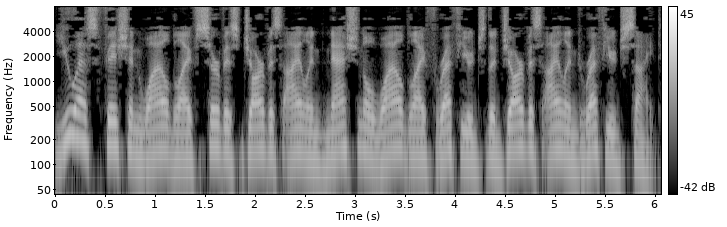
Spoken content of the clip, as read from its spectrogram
U.S. Fish and Wildlife Service Jarvis Island National Wildlife Refuge The Jarvis Island Refuge Site.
